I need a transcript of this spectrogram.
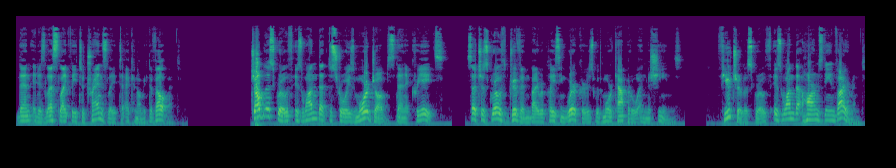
then it is less likely to translate to economic development. Jobless growth is one that destroys more jobs than it creates, such as growth driven by replacing workers with more capital and machines. Futureless growth is one that harms the environment,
